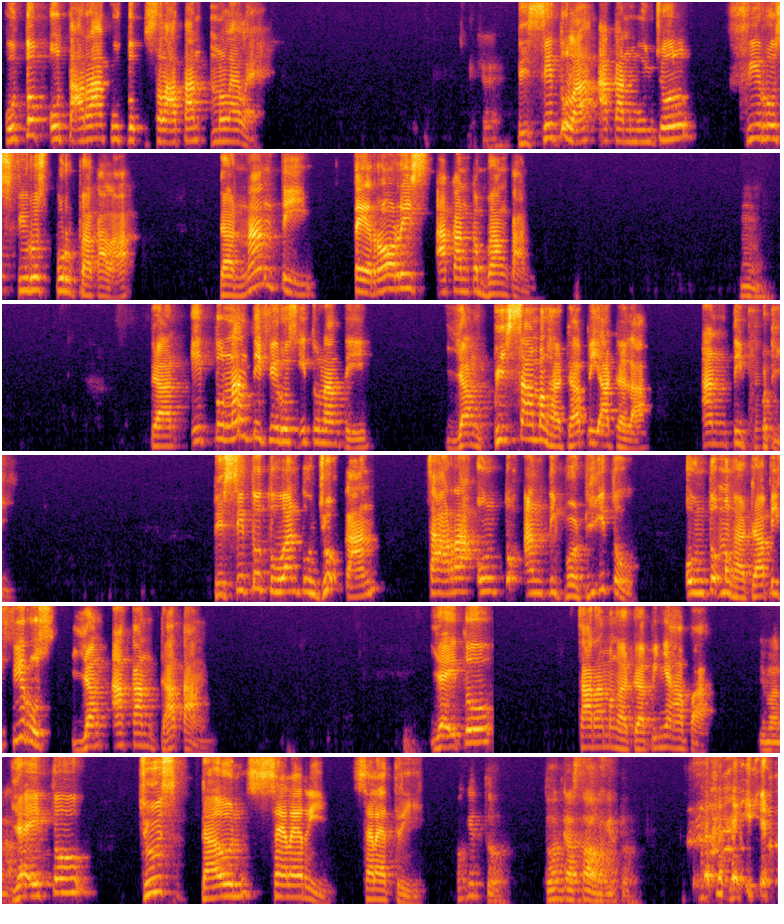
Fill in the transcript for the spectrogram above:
kutub utara, kutub selatan meleleh. Oke. Di situlah akan muncul virus-virus purbakala dan nanti teroris akan kembangkan. Hmm. Dan itu nanti virus itu nanti yang bisa menghadapi adalah antibodi. Di situ Tuhan tunjukkan cara untuk antibodi itu untuk menghadapi virus yang akan datang. Yaitu cara menghadapinya apa? Gimana? Yaitu jus daun seleri, seledri. Oh gitu. Tuhan kasih tahu gitu. Iya.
